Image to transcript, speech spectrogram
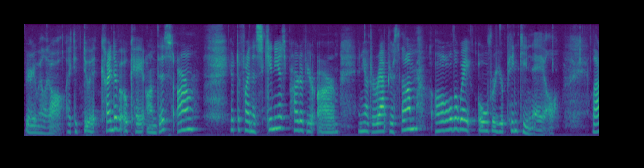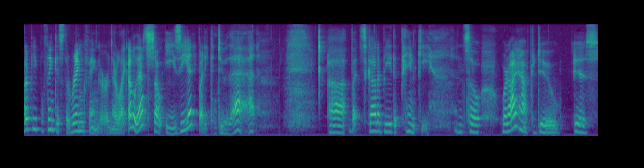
very well at all. I could do it kind of okay on this arm. You have to find the skinniest part of your arm and you have to wrap your thumb all the way over your pinky nail. A lot of people think it's the ring finger and they're like, oh, that's so easy. Anybody can do that. Uh, but it's got to be the pinky. And so what I have to do is,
